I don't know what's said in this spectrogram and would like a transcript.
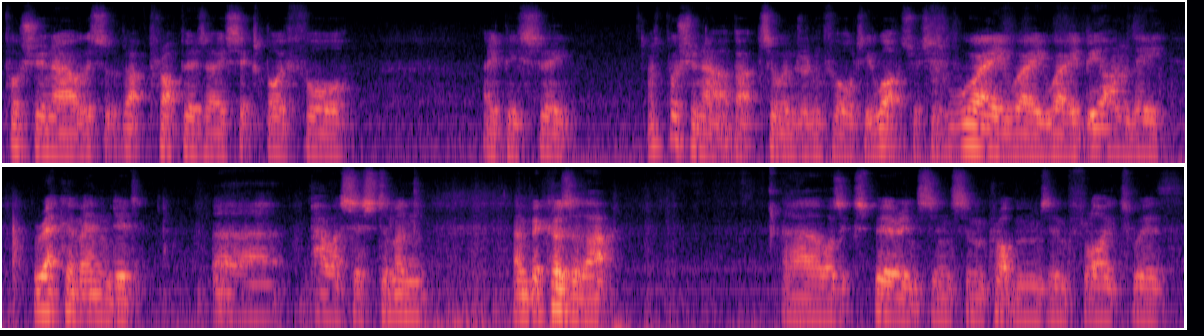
pushing out this that prop is a 6x4 APC it's pushing out about 240 watts which is way way way beyond the recommended uh, power system. And and because of that uh, I was experiencing some problems in flight with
